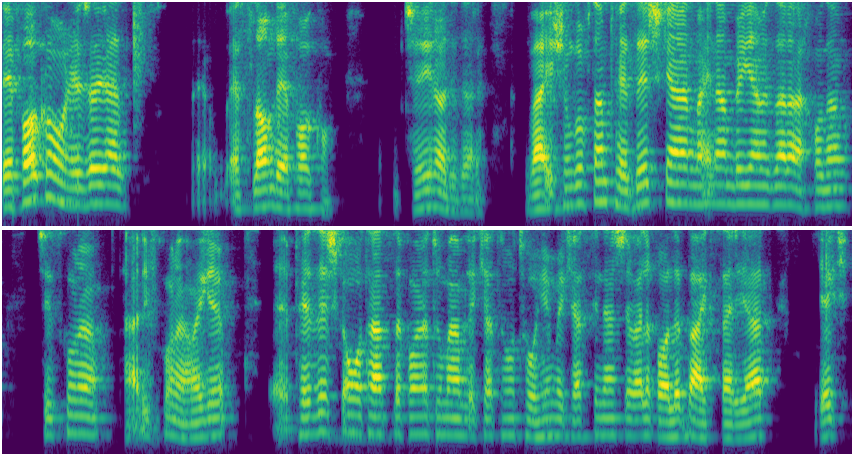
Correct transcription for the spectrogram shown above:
دفاع کن یه جایی از اسلام دفاع کن. چه ایرادی داره؟ و ایشون گفتم پزشکم من اینم بگم ذره خودم چیز کنم تعریف کنم. اگه پزشکا متاسفانه تو مملکت توهین به کسی نشه ولی غالب به اکثریت یک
